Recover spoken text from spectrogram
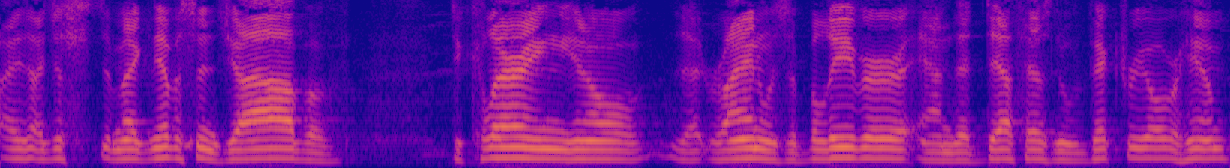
a, a just a magnificent job of declaring, you know, that Ryan was a believer and that death has no victory over him.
